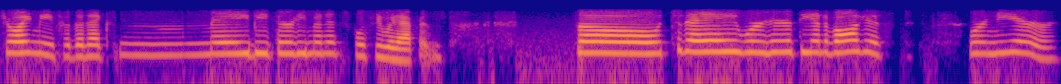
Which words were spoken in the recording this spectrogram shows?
Join me for the next maybe 30 minutes. We'll see what happens. So, today we're here at the end of August. We're near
